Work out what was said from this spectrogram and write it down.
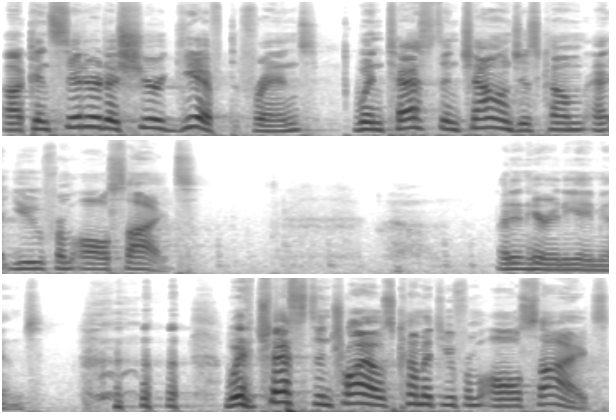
uh, consider it a sure gift, friends, when tests and challenges come at you from all sides. I didn't hear any amens. when tests and trials come at you from all sides,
